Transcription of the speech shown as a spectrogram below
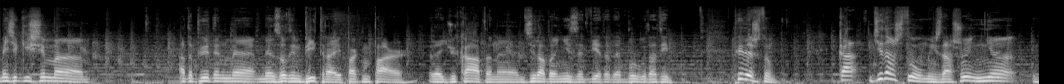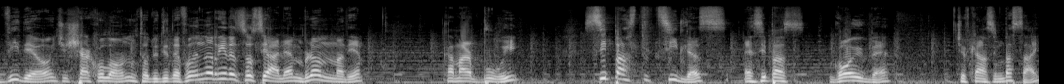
Meqë kishim uh, atë pyetjen me, me zotin Bitraj pak më parë Dhe gjykatën e gjithë ato 20 vjetët e burgut atij Pyetja është Ka gjithashtu miq të dashur një video që qarkullon këto dy ditët e fundit në rrjetet sociale, mbrëm madje. Ka marrë bujë sipas të cilës e sipas gojëve që flasin pas saj.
